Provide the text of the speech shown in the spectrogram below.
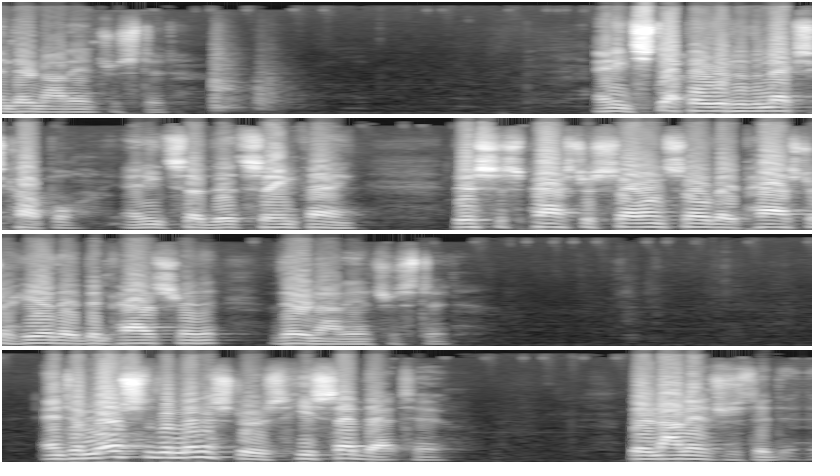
and they're not interested. And he'd step over to the next couple and he'd said the same thing. This is Pastor so and so. They pastor here. They've been pastoring. They're not interested. And to most of the ministers, he said that to. They're not interested.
